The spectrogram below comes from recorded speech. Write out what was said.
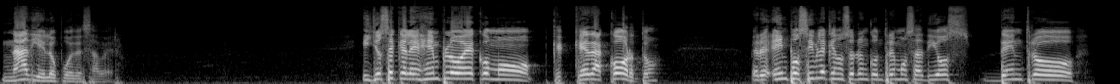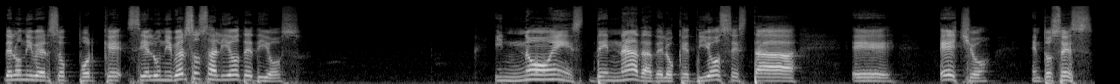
nadie lo puede saber. Y yo sé que el ejemplo es como que queda corto, pero es imposible que nosotros encontremos a Dios dentro del universo, porque si el universo salió de Dios y no es de nada de lo que Dios está eh, hecho, entonces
